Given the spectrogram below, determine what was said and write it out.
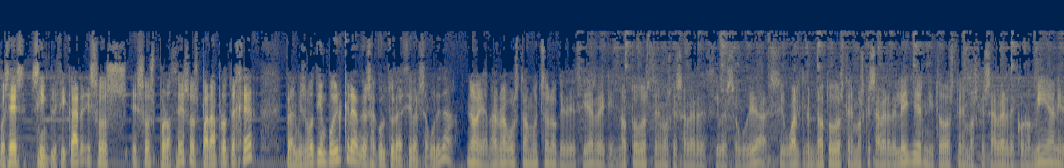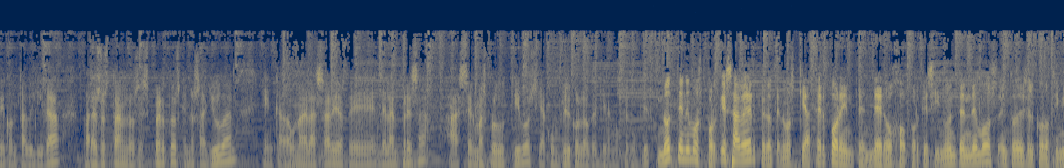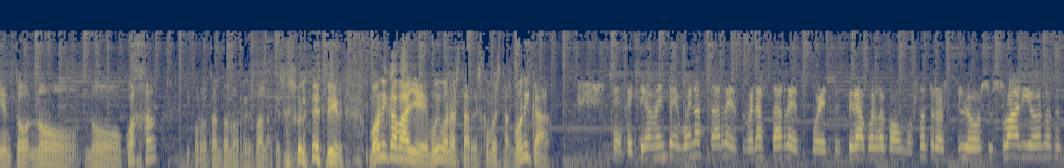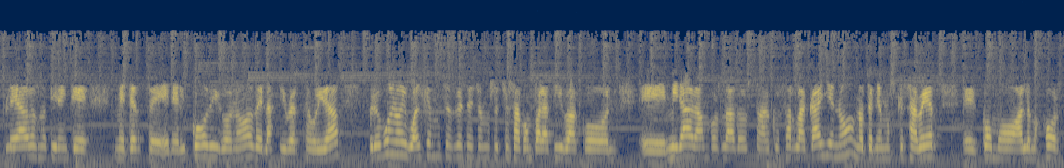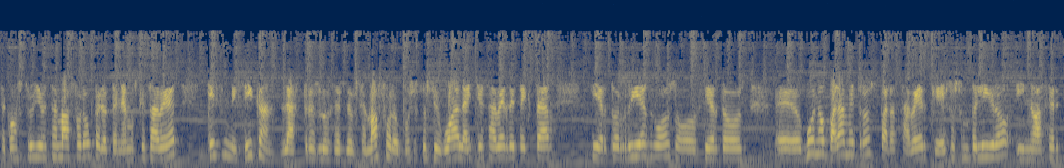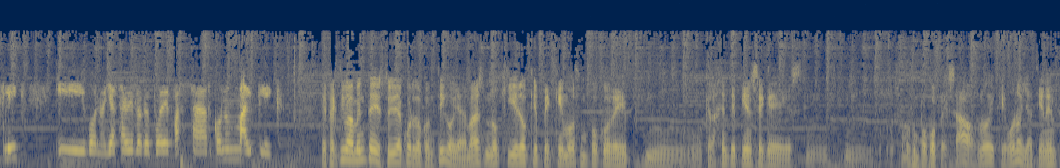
pues es simplificar esos, esos procesos para proteger, pero al mismo tiempo ir creando esa cultura de ciberseguridad. No, y además me ha gustado mucho lo que decías de que no todos tenemos que saber de ciberseguridad. Es igual que no todos tenemos que saber de leyes, ni todos tenemos que saber de economía, ni de contabilidad. Para eso están los expertos que nos ayudan en cada una de las áreas de, de la empresa a ser más productivos y a cumplir con lo que tenemos que cumplir. No tenemos por qué saber, pero tenemos que hacer por entender, ojo, porque si no entendemos, entonces el conocimiento no, no cuaja y por lo tanto nos resbala, que se suele decir. Mónica Valle, muy buenas tardes, ¿cómo estás? Mónica. Efectivamente, buenas tardes, buenas tardes. Pues estoy de acuerdo con vosotros. Los usuarios, los empleados no tienen que meterse en el código ¿no? de la ciberseguridad, pero bueno, igual que muchas veces hemos hecho esa comparativa con eh, mirar a ambos lados al cruzar la calle, ¿no? No tenemos que saber eh, cómo a lo mejor se construye un semáforo, pero tenemos que saber qué significan las tres luces de un semáforo. Pues esto es igual, hay que saber detectar ciertos riesgos o ciertos, eh, bueno, parámetros para saber que eso es un peligro y no hacer clic. Y bueno, ya sabéis lo que puede pasar con un mal clic. Efectivamente, estoy de acuerdo contigo y además no quiero que pequemos un poco de mm, que la gente piense que mm, somos un poco pesados, ¿no? Y que bueno, ya tienen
